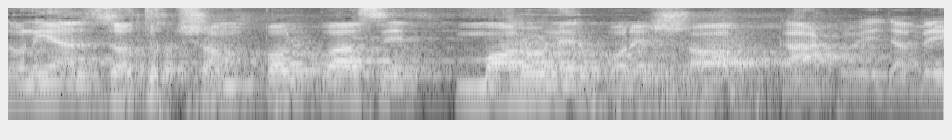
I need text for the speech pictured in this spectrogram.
দুনিয়ার যত সম্পর্ক আছে, মরণের পরে সব কাট হয়ে যাবে।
